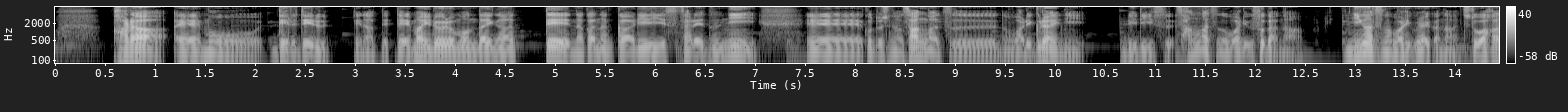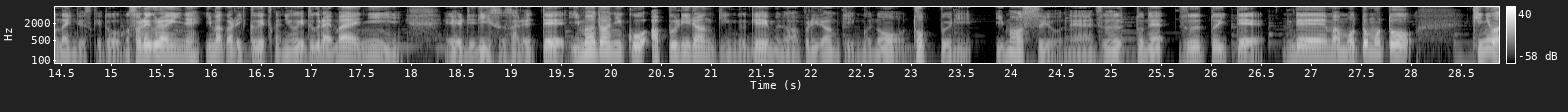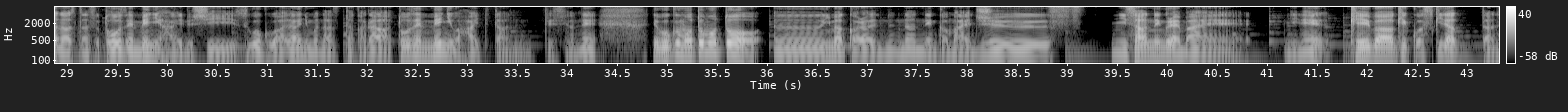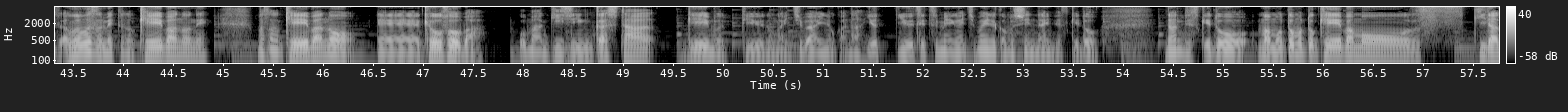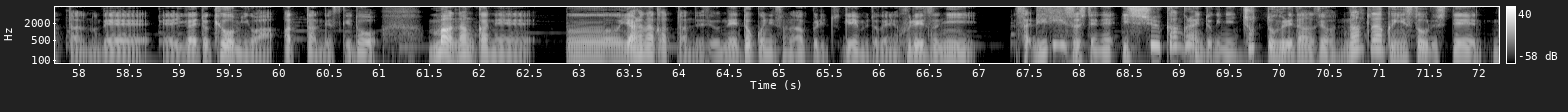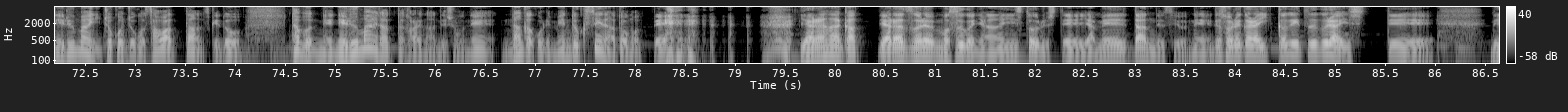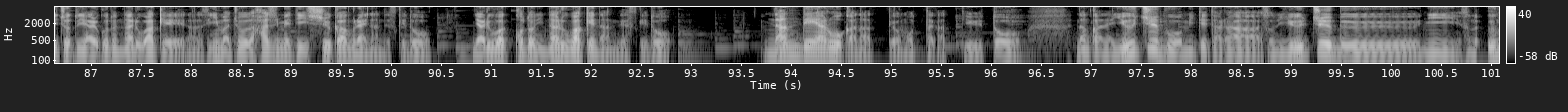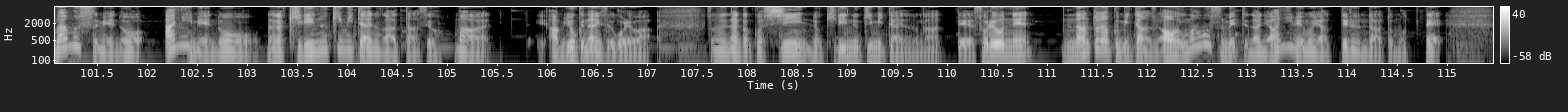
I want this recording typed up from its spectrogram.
から、えーもう出る出るってなっててまあいろいろ問題があってなかなかリリースされずに、えー今年の3月の終わりぐらいにリリース。3月の終わり嘘だな。2月の終わりぐらいかな。ちょっとわかんないんですけど、まあ、それぐらいにね今から1ヶ月か2ヶ月ぐらい前に、えーリリースされていまだにこうアプリランキングゲームのアプリランキングのトップにいますよね。ずっとねずっといて。でまあもともと気にはなってたんですよ。当然目に入るしすごく話題にもなったから当然目には入ってたんですよね。で僕もともと今から何年か前123年ぐらい前にね競馬結構好きだったんですよ。ウマ娘っての競馬のね、まあ、その競馬の、えー競走馬をまあ擬人化したゲームっていうのが一番いいのかな。いういう説明が一番いいのかもしれないんですけどなんですけどもともと競馬も好きだったので、えー意外と興味はあったんですけどまあなんかねうんやらなかったんですよね。特にそのアプリゲームとかに触れずにリリースしてね1週間ぐらいの時にちょっと触れたんですよ。なんとなくインストールして寝る前にちょこちょこ触ったんですけど多分ね寝る前だったからなんでしょうね。なんかこれめんどくせえなと思って。やらなかったやらずそれもうすぐにアンインストールしてやめたんですよね。でそれから1ヶ月ぐらいしてでちょっとやることになるわけなんです。今ちょうど始めて1週間ぐらいなんですけどやることになるわけなんですけどなんでやろうかなって思ったかっていうとなんかね YouTube を見てたらその YouTube にその「ウマ娘」のアニメのなんか切り抜きみたいのがあったんですよ。まああんまよくないんですよこれは。そのなんかこうシーンの切り抜きみたいなのがあってそれをねなんとなく見たんですよ。あウマ娘って何？アニメもやってるんだと思って。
